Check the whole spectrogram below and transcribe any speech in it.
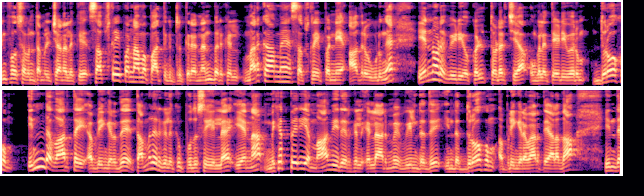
இன்ஃபோ செவன் தமிழ் சேனலுக்கு சப்ஸ்கிரைப் பண்ணாமல் பார்த்துக்கிட்டு இருக்கிற நண்பர்கள் மறக்காமல் சப்ஸ்கிரைப் பண்ணி ஆதரவு கொடுங்க. என்னோட வீடியோக்கள் தொடர்ச்சியாக உங்களை தேடி வரும். துரோகம் இந்த வார்த்தை அப்படிங்கிறது தமிழர்களுக்கு புதுசு இல்லை. ஏன்னா மிகப்பெரிய மாவீரர்கள் எல்லாருமே வீழ்ந்தது இந்த துரோகம் அப்படிங்கிற வார்த்தையால தான் இந்த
